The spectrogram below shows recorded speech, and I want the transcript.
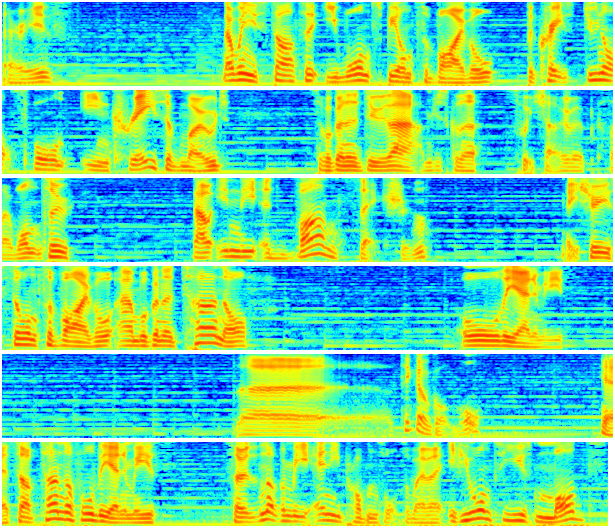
There it is. Now when you start it, you want to be on survival. The crates do not spawn in creative mode, so we're going to do that. I'm just going to switch that over because I want to. Now in the advanced section, make sure you're still on survival, and we're going to turn off all the enemies. Uh, I think I've got more. Yeah, so I've turned off all the enemies, so there's not going to be any problems whatsoever. If you want to use mods,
